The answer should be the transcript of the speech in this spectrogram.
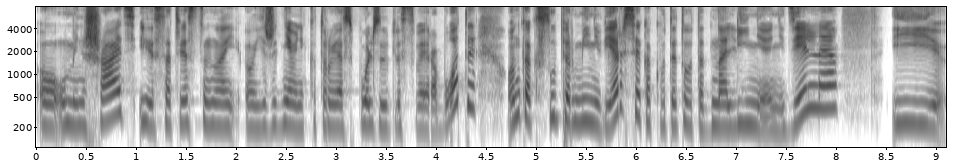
уменьшать. И, соответственно, ежедневник, который я использую для своей работы, он как супер мини-версия, как вот эта вот одна линия недельная. И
